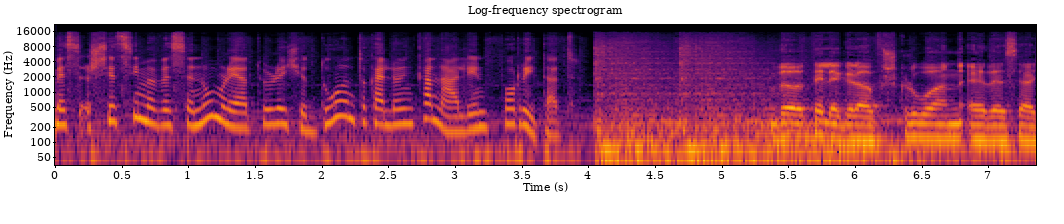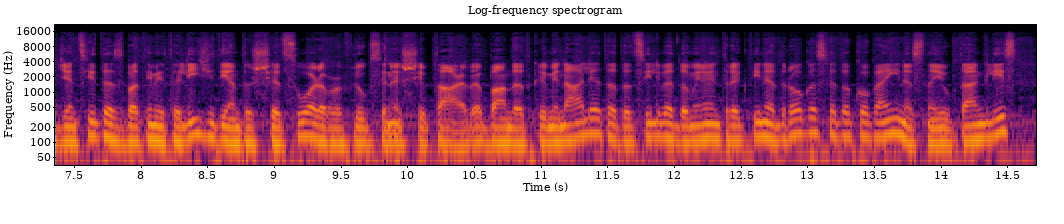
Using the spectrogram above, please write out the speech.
mes shqetësimeve se numri i atyre që duan të kalojnë kanalin po rritet. The Telegraph shkruan edhe se agjencitë e zbatimit të ligjit janë të shqetësuara për fluksin e shqiptarëve, bandat kriminale të të cilëve dominojnë tregtinë e drogës e të kokainës në jug të Anglisë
